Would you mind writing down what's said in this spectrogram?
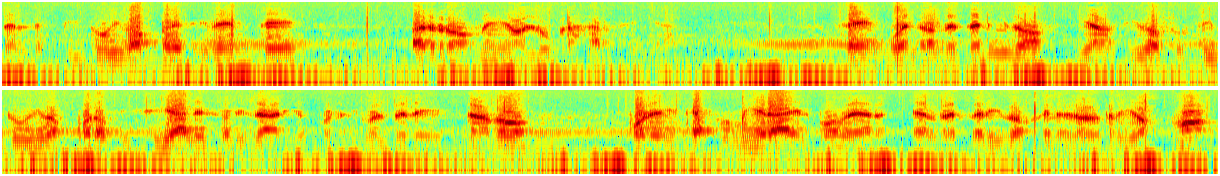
del destituido presidente Romeo Lucas García. Se encuentran detenidos y han sido sustituidos por oficiales solidarios con el golpe de Estado por el que asumiera el poder el referido general Ríos Montt.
